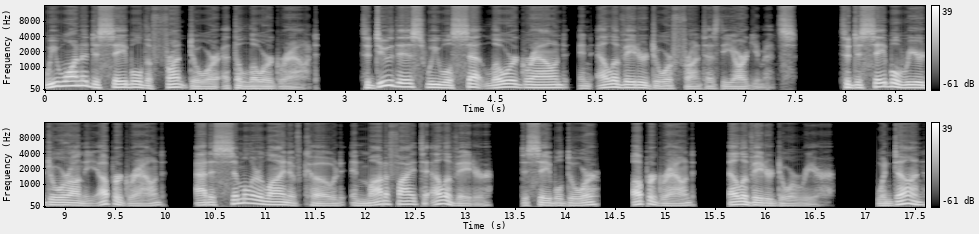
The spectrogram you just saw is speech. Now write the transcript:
We want to disable the front door at the lower ground. To do this, we will set lower ground and elevator door front as the arguments. To disable rear door on the upper ground, add a similar line of code and modify it to elevator, disable door, upper ground, elevator door rear. When done,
